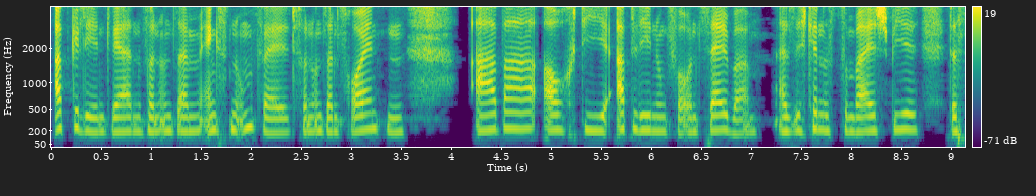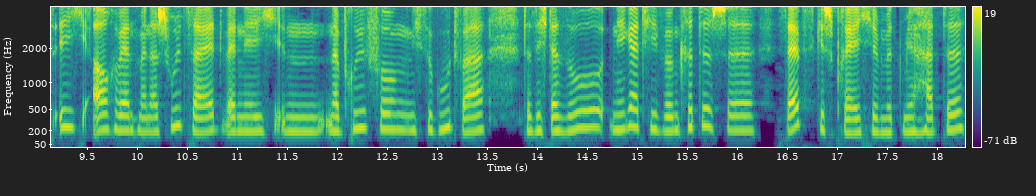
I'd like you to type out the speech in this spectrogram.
abgelehnt werden von unserem engsten Umfeld, von unseren Freunden, aber auch die Ablehnung vor uns selber. Also ich kenne das zum Beispiel, dass ich auch während meiner Schulzeit, wenn ich in einer Prüfung nicht so gut war, dass ich da so negative und kritische Selbstgespräche mit mir hatte,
